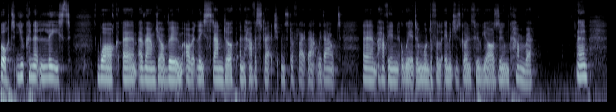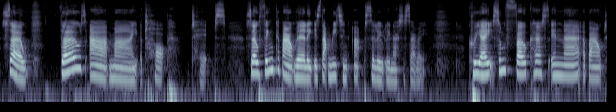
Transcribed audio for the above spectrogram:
But you can at least walk um, around your room or at least stand up and have a stretch and stuff like that without um, having weird and wonderful images going through your Zoom camera. Um, so, those are my top tips. So, think about really is that meeting absolutely necessary? Create some focus in there about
